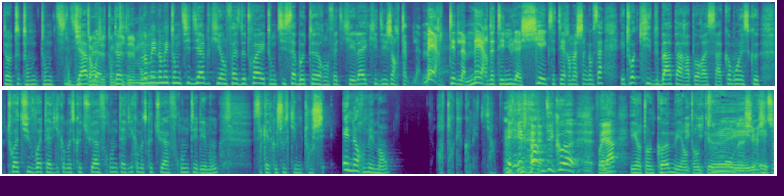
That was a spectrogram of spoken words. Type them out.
ton, ton- ton petit Ton petit diable, ange et ton petit démon. Non mais non mais ton petit diable qui est en face de toi et ton petit saboteur en fait qui est là et qui dit genre t'as de la merde, t'es de la merde, t'es nul à chier, etc. Machin comme ça. Et toi qui te bats par rapport à ça Comment est-ce que toi tu vois ta vie Comment est-ce que tu affrontes ta vie Comment est-ce que tu affrontes tes démons? C'est quelque chose qui me touche énormément en tant que comédien. Et du coup, euh, voilà, et en tant que com et en Et- tant et que tout le monde, et- j'imagine, ce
